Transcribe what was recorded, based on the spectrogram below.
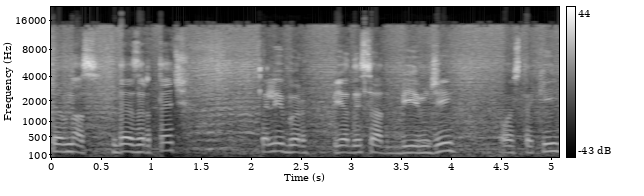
Це в нас Desert Tech, калібр 50 BMG. Ось такий.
